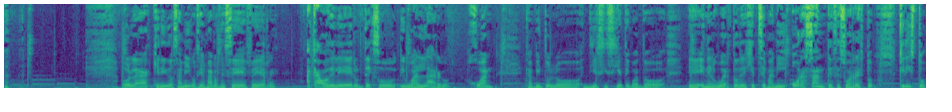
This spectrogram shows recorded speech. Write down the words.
Hola queridos amigos y hermanos de CFR Acabo de leer un texto igual largo, Juan capítulo 17, cuando eh, en el huerto de Getsemaní, horas antes de su arresto, Cristo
